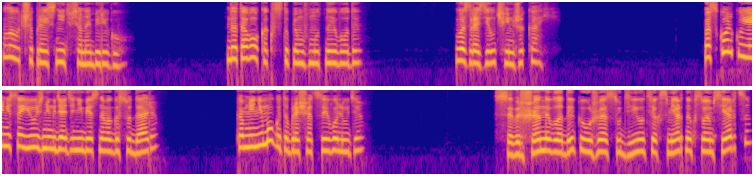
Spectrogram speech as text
Лучше прояснить все на берегу. До того, как вступим в мутные воды, — возразил Чинджикай. Поскольку я не союзник дяди Небесного Государя, ко мне не могут обращаться его люди. Совершенный владыка уже осудил тех смертных в своем сердце?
